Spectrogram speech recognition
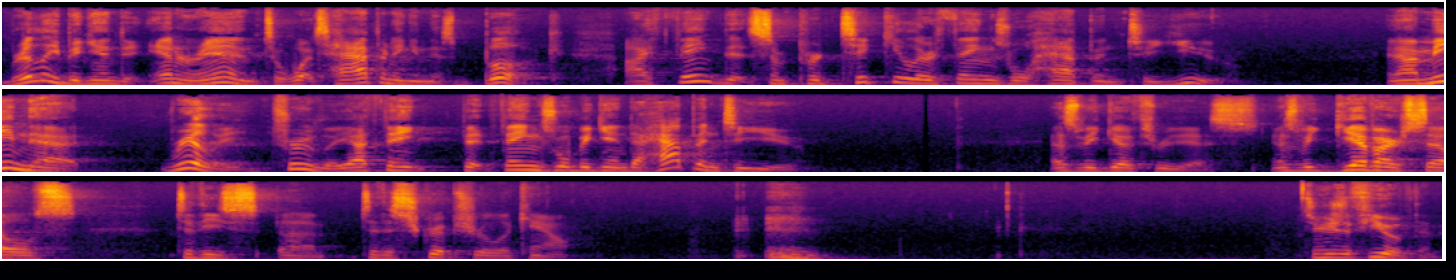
really begin to enter into what's happening in this book, I think that some particular things will happen to you. And I mean that really, truly. I think that things will begin to happen to you as we go through this, as we give ourselves to, these, uh, to the scriptural account. so here's a few of them.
